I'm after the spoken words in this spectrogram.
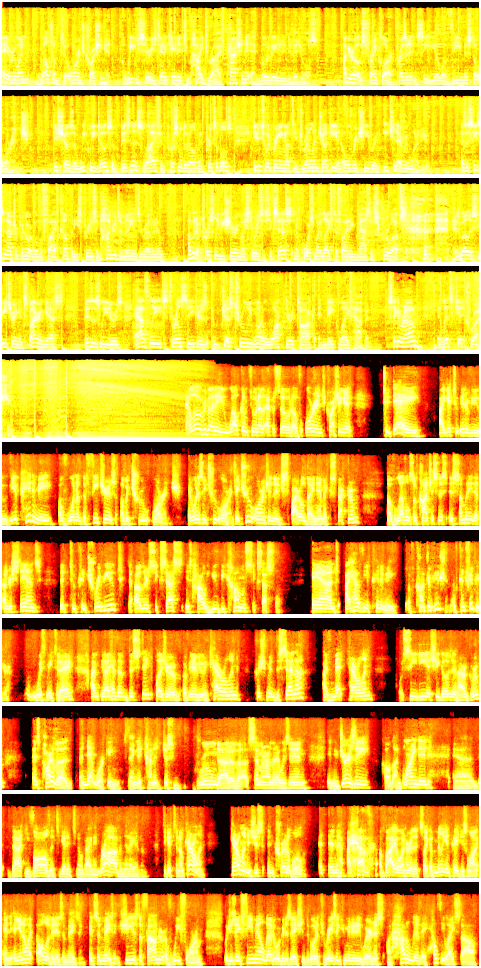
Hey everyone, welcome to Orange Crushing It, a weekly series dedicated to high drive, passionate, and motivated individuals. I'm your host, Frank Clark, President and CEO of The Mr. Orange. This show's a weekly dose of business, life, and personal development principles geared toward bringing out the adrenaline junkie and overachiever in each and every one of you. As a seasoned entrepreneur of over five companies producing hundreds of millions in revenue, I'm going to personally be sharing my stories of success and, of course, my life defining massive screw ups, as well as featuring inspiring guests, business leaders, athletes, thrill seekers who just truly want to walk their talk and make life happen. Stick around and let's get crushing. Hello, everybody. Welcome to another episode of Orange Crushing It. Today, I get to interview the epitome of one of the features of a true orange. And what is a true orange? A true orange in the spiral dynamic spectrum of levels of consciousness is somebody that understands that to contribute to others' success is how you become successful. And I have the epitome of contribution, of contributor with me today. I'm, i have the distinct pleasure of, of interviewing Carolyn Cushman DeSena. I've met Carolyn, or CD as she goes in our group, as part of a, a networking thing that kind of just groomed out of a seminar that I was in in New Jersey called Unblinded. And that evolved into getting to know a guy named Rob. And then I had to get to know Carolyn. Carolyn is just incredible. And I have a bio on her that's like a million pages long. And, and you know what? All of it is amazing. It's amazing. She is the founder of We Forum, which is a female led organization devoted to raising community awareness on how to live a healthy lifestyle.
